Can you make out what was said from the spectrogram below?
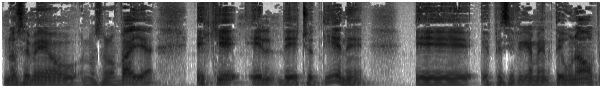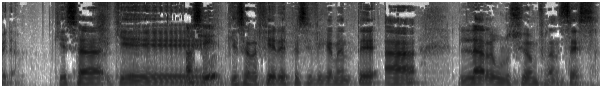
no, se me, no se nos vaya, es que él de hecho tiene eh, específicamente una ópera. Que, esa- que, ¿Ah, sí? que se refiere específicamente a la Revolución Francesa.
